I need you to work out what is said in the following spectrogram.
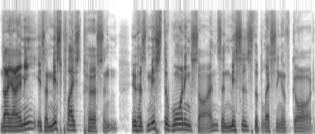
Naomi is a misplaced person who has missed the warning signs and misses the blessing of God.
